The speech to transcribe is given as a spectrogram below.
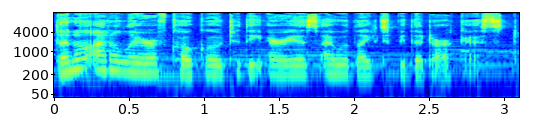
Then I'll add a layer of cocoa to the areas I would like to be the darkest.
